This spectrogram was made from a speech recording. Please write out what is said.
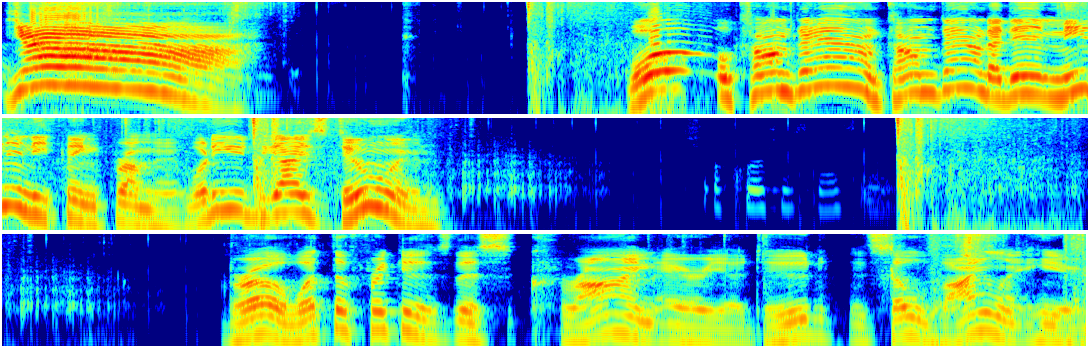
Yeah! Whoa, calm down, calm down. I didn't mean anything from it. What are you guys doing? Bro, what the frick is this crime area, dude? It's so violent here.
